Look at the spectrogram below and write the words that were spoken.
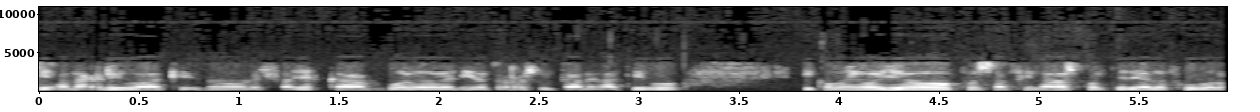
sigan arriba, que no les fallezcan, vuelve a venir otro resultado negativo y como digo yo, pues al final las porterías de fútbol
